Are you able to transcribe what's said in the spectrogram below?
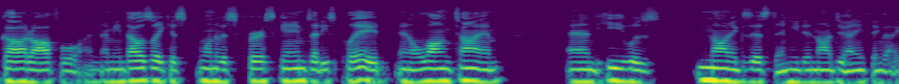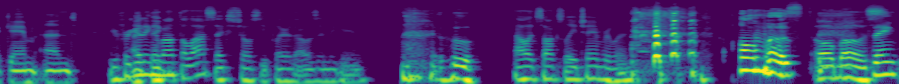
god awful and I mean that was like his one of his first games that he's played in a long time and he was non-existent he did not do anything that game and You're forgetting think- about the last ex Chelsea player that was in the game. who Alex Oxlade Chamberlain. almost Almost. thank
